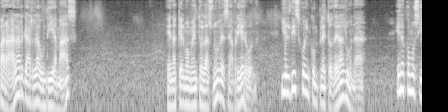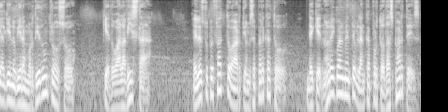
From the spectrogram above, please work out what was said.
para alargarla un día más? En aquel momento las nubes se abrieron y el disco incompleto de la luna era como si alguien le hubiera mordido un trozo. Quedó a la vista. El estupefacto Artyom se percató de que no era igualmente blanca por todas partes,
